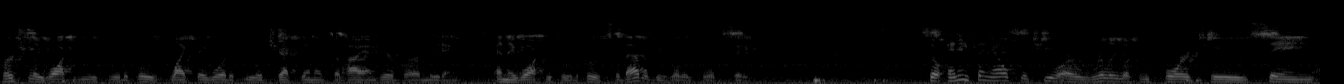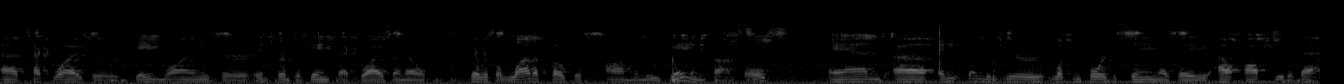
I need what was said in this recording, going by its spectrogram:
virtually walking you through the booth like they would if you had checked in and said, "Hi, I'm here for a meeting," and they walk you through the booth. So that'll be really cool to see. So, anything else that you are really looking forward to seeing uh, tech wise or game wise or in terms of game tech wise? I know there was a lot of focus on the new gaming consoles. And uh, anything that you're looking forward to seeing as a out- offshoot of that?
